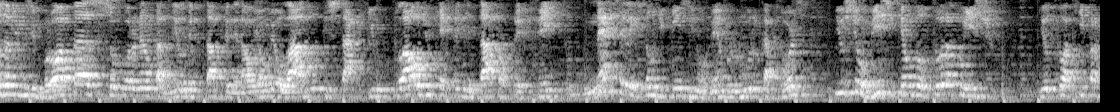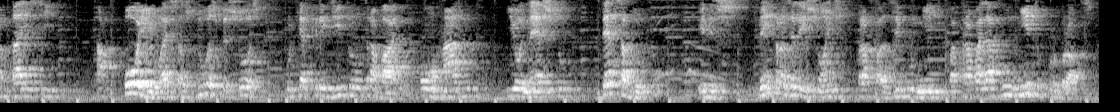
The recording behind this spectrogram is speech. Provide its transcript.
Meus amigos de Brotas, sou o Coronel Tadeu, deputado federal, e ao meu lado está aqui o Cláudio, que é candidato a prefeito nessa eleição de 15 de novembro, número 14, e o seu vice, que é o doutor Aloysio. E eu estou aqui para dar esse apoio a essas duas pessoas, porque acredito no trabalho honrado e honesto dessa dupla. Eles vêm para as eleições para fazer bonito, para trabalhar bonito por Brotas.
